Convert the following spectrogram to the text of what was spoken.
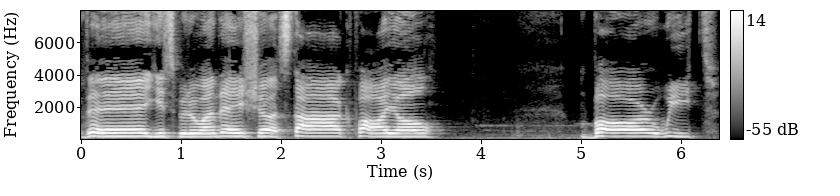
They yitzbiru and they should stockpile bar wheat.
